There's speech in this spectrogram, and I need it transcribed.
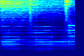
Música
